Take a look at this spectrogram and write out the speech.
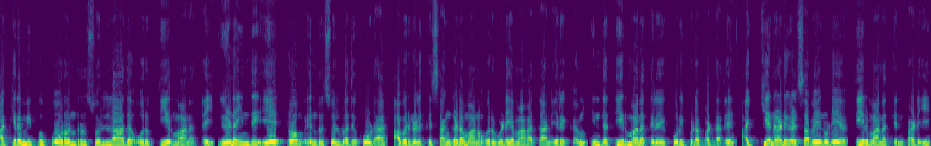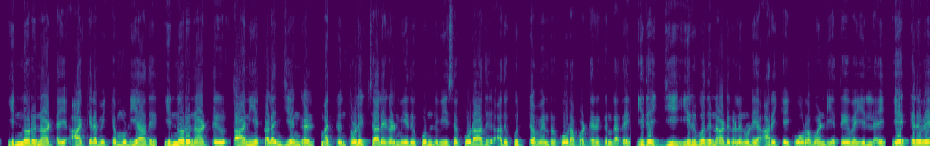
ஆக்கிரமிப்பு போர் என்று சொல்லாத ஒரு தீர்மானத்தை இணைந்து ஏற்றோம் என்று சொல்வது கூட அவர்களுக்கு சங்கடமான ஒரு விடயமாகத்தான் இருக்கும். இந்த தீர்மானத்திலே குறிப்பிடப்பட்டது ஐக்கிய நாடுகள் சபையினுடைய தீர்மானத்தின்படி இன்னொரு நாட்டை ஆக்கிரமிக்க முடியாது இன்னொரு நாட்டு தானிய களஞ்சியங்கள் மற்றும் தொழிற்சாலைகள் மீது குண்டு வீசக்கூடாது அது குற்றம் என்று கூறப்பட்டிருக்கின்றது. இதை ஜி இருபது நாடுகளினுடைய அறிக்கை கூற வேண்டிய தேவை இல்லை. ஏற்கனவே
